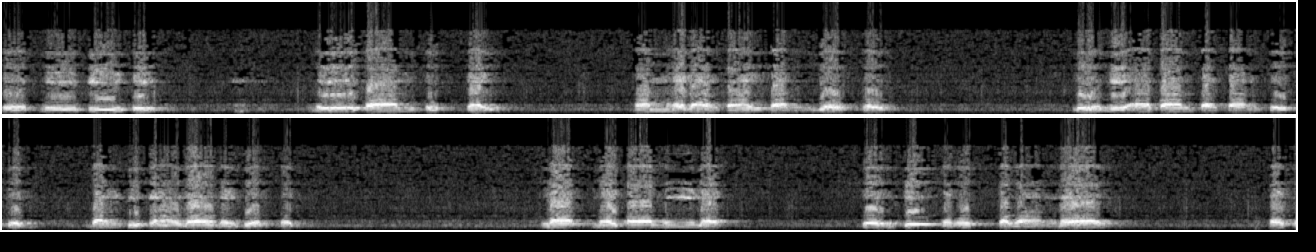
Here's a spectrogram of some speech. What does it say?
เกิดมีปีติมีความสุขใจทำให้ร่างกายสั่นโยกโกหรือมีอาการต่างๆเกิดขึ้น ดังที่กล่าวแล้วในเบื้องต้นและในตอนนี้แหละซึ่งจิตสงบสว่างแล้วกระแส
